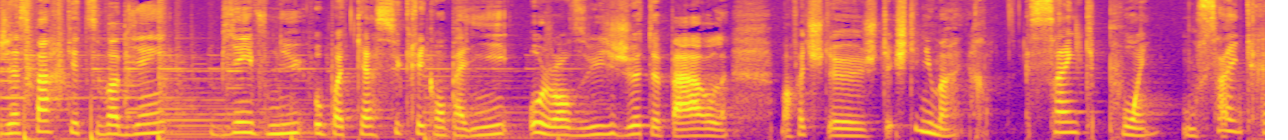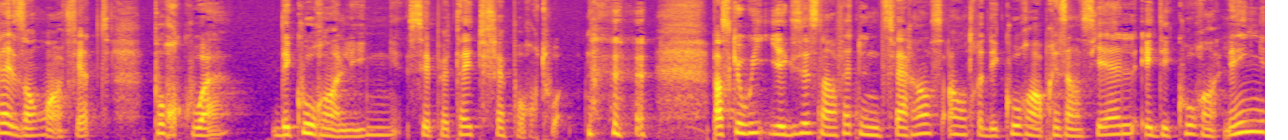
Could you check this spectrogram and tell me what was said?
j'espère que tu vas bien. Bienvenue au podcast Sucré Compagnie. Aujourd'hui, je te parle, en fait, je t'énumère cinq points ou cinq raisons, en fait, pourquoi des cours en ligne, c'est peut-être fait pour toi. Parce que oui, il existe en fait une différence entre des cours en présentiel et des cours en ligne.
